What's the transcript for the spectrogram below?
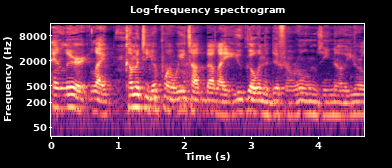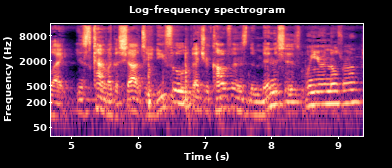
And lyric, like coming to your point where you talked about like you go into different rooms, you know, you're like it's kind of like a shot to you. Do you feel that your confidence diminishes when you're in those rooms,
